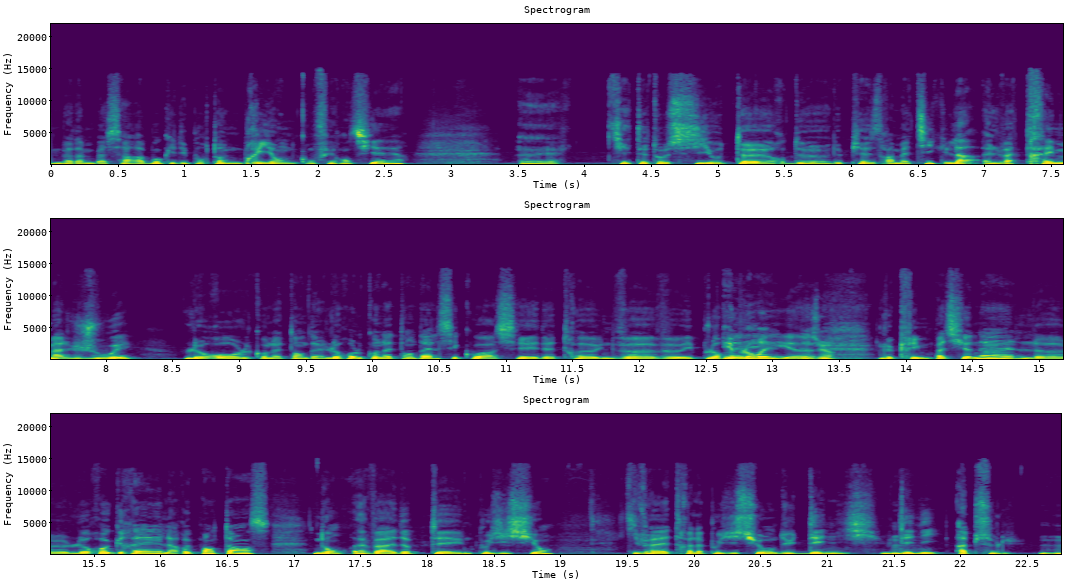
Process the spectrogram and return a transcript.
Madame Bassarabo, qui était pourtant une brillante conférencière, euh, qui était aussi auteur de, pièces dramatiques, là, elle va très mal jouer le rôle qu'on attend d'elle. Le rôle qu'on attend d'elle, c'est quoi? C'est d'être une veuve éplorée, euh, le crime passionnel, mmh. euh, le regret, la repentance. Non, elle va adopter une position qui va être la position du déni, du mmh. déni absolu. Mmh.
